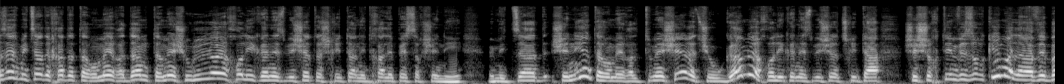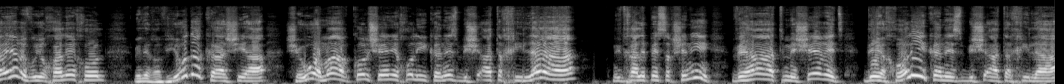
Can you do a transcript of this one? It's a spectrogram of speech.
אז איך מצד אחד אתה אומר, אדם טמא שהוא לא יכול להיכנס בשעת השחיטה נדחה לפסח שני, ומצד שני אתה אומר על טמא שרץ שהוא גם לא יכול להיכנס בשעת שחיטה, ששוחטים וזורקים עליו, ובערב הוא יוכל לאכול. ולרב יהודה קשיא, שהוא אמר כל שאין יכול להיכנס בשעת אכילה, נדחה לפסח שני, והת משרץ דיכול להיכנס בשעת אכילה,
